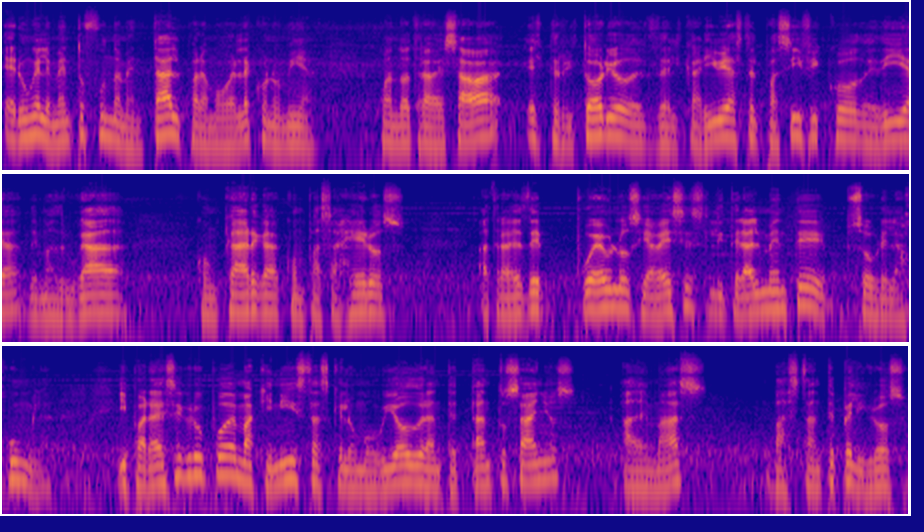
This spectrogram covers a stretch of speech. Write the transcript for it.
era un elemento fundamental para mover la economía, cuando atravesaba el territorio desde el Caribe hasta el Pacífico, de día, de madrugada, con carga, con pasajeros, a través de pueblos y a veces literalmente sobre la jungla. Y para ese grupo de maquinistas que lo movió durante tantos años, además bastante peligroso.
